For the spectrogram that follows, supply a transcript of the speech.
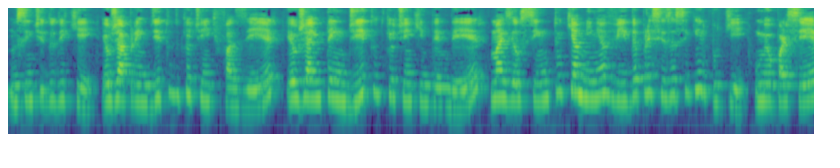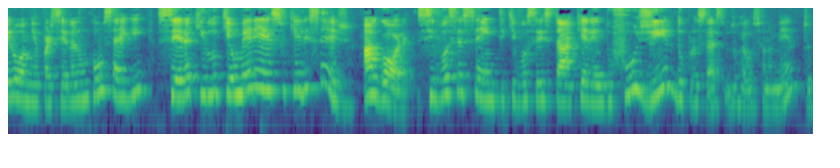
no sentido de que eu já aprendi tudo que eu tinha que fazer, eu já entendi tudo que eu tinha que entender, mas eu sinto que a minha vida precisa seguir, porque o meu parceiro ou a minha parceira não consegue ser aquilo que eu mereço que ele seja. Agora, se você sente que você está querendo fugir do processo do relacionamento,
